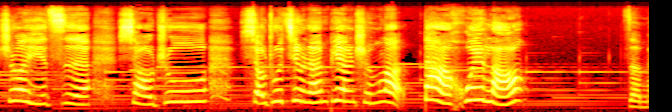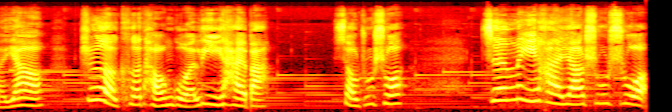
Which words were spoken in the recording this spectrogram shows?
这一次，小猪小猪竟然变成了大灰狼。怎么样，这颗糖果厉害吧？小猪说：“真厉害呀，叔叔，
